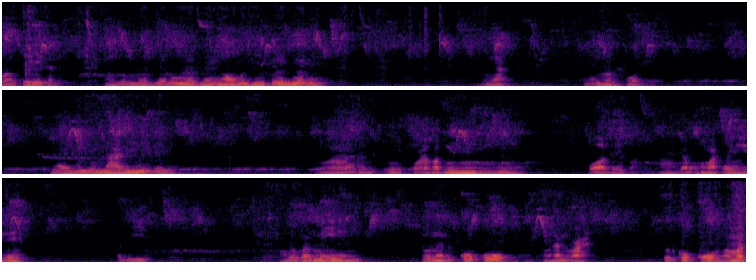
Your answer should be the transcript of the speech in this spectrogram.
ว่างตีกันเอาลงเลิกเยอะลงเลิกเลยเหงามันถึงตื่นนี่นี่ เนี่ยนี่มันโคตรเหงามันอยู่นานนี้เลยว้าทำอืมพ่อแล้วครับนี่พ่อเลยป่ะจับมัดไปนี่ดิพอดีเดี๋ยวกับมีตัวนั้นโกโก้ของท่านวะตัวโกโก้มามัด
